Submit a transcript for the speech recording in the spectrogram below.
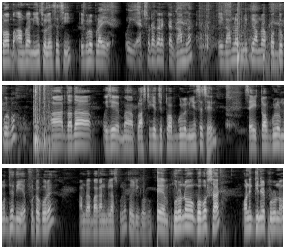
টব আমরা নিয়ে চলে এসেছি। এগুলো প্রায় ওই একশো টাকার একটা গামলা। এই গামলাগুলিতে আমরা পদ্ম করব। আর দাদা ওই যে প্লাস্টিকের যে টবগুলো নিয়ে এসেছেন, সেই টবগুলোর মধ্যে দিয়ে ফুটো করে আমরা বাগান বিলাসগুলো তৈরি করব। পুরনো গোবর সার, অনেক দিনের পুরনো।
